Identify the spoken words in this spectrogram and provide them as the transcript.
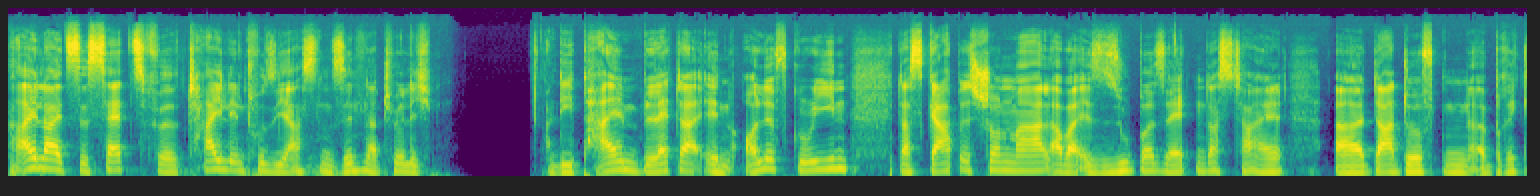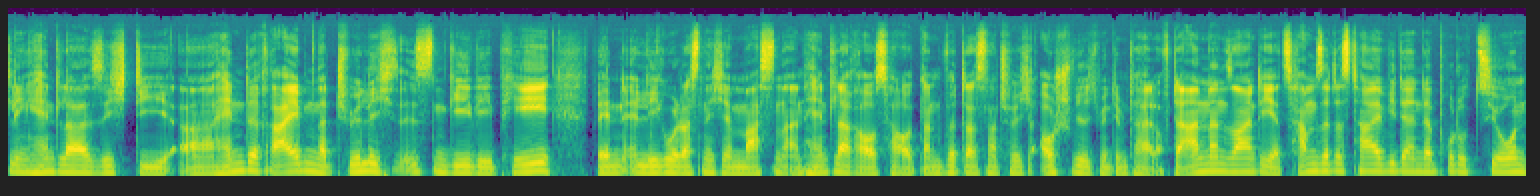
Highlights des Sets für Teilenthusiasten sind natürlich die Palmblätter in Olive Green, das gab es schon mal, aber ist super selten das Teil. Äh, da dürften äh, Brickling-Händler sich die äh, Hände reiben. Natürlich ist ein GWP, wenn Lego das nicht in Massen an Händler raushaut, dann wird das natürlich auch schwierig mit dem Teil. Auf der anderen Seite, jetzt haben sie das Teil wieder in der Produktion.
